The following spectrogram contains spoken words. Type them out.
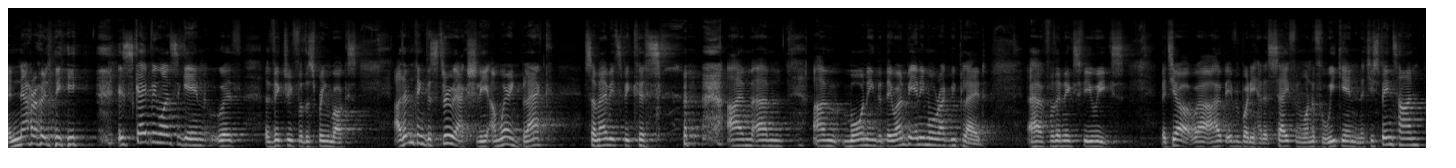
narrowly escaping once again with a victory for the Springboks. I didn't think this through actually. I'm wearing black, so maybe it's because I'm um, I'm mourning that there won't be any more rugby played uh, for the next few weeks. But yeah, well, I hope everybody had a safe and wonderful weekend, and that you spend time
